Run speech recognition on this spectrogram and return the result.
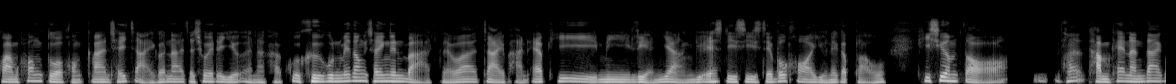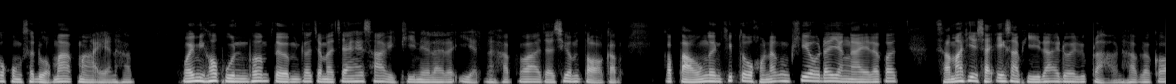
ความคล่องตัวของการใช้จ่ายก็น่าจะช่วยได้เยอะนะครับ คือคุณไม่ต้องใช้เงินบาท แต่ว่าจ่ายผ่านแอปที่มีเหรียญอย่าง USDC Stablecoin อยู่ในกระเป๋าที่เชื่อมต่อ ถ้าทำแค่นั้นได้ก็คงสะดวกมากมายนะครับ ไว้มีข้อมูลเพิ่มเติมก็จะมาแจ้งให้ทราบอีกทีในรายละเอียดนะครับ ว่าจะเชื่อมต่อกับกระเป๋าเงิน Crypto ของนักท่องเที่ยวได้ยังไง แล้วก็สามารถที่จะใช้ XRP ได้ด้วยหรือเปล่านะครับ แล้วก็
